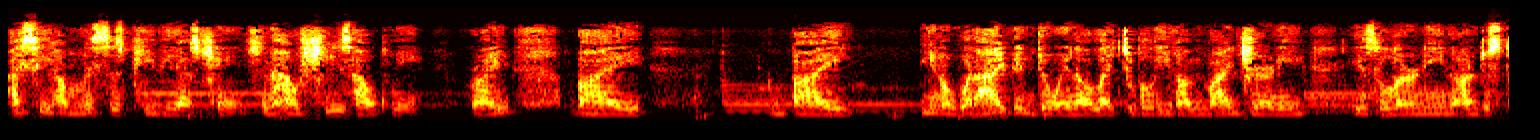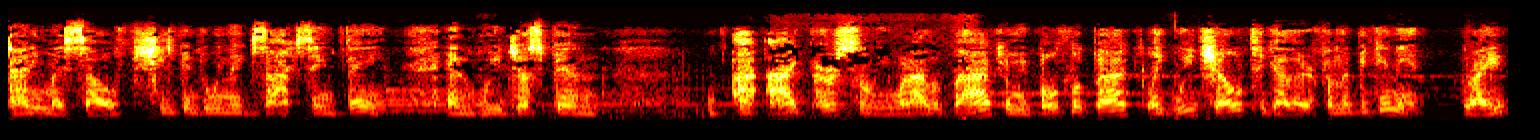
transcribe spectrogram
I see how Mrs. PV has changed and how she's helped me, right? By, by, you know, what I've been doing, I like to believe on my journey is learning, understanding myself. She's been doing the exact same thing. And we've just been, I, I personally, when I look back and we both look back, like we gelled together from the beginning, right?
